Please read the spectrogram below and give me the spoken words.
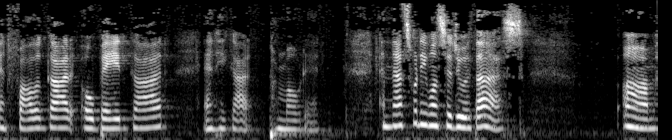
and followed God, obeyed God, and he got promoted. And that's what he wants to do with us. Um,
